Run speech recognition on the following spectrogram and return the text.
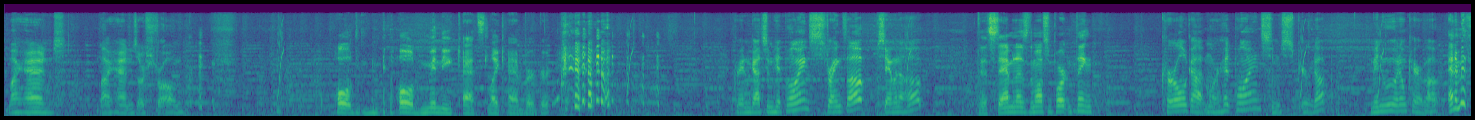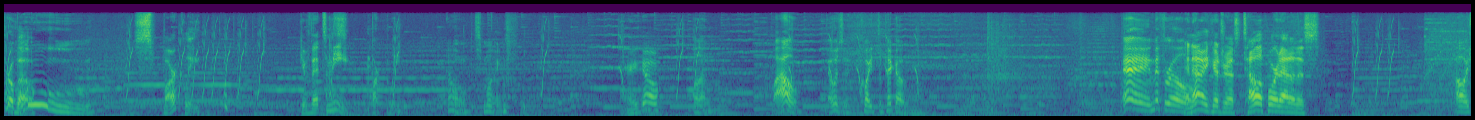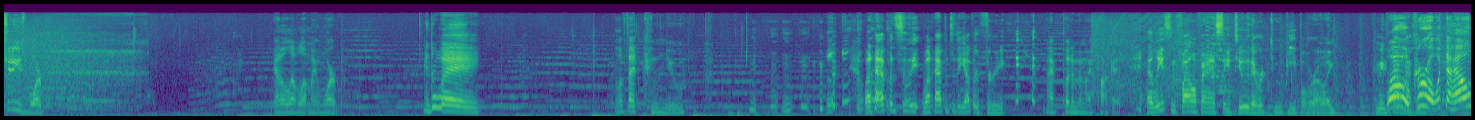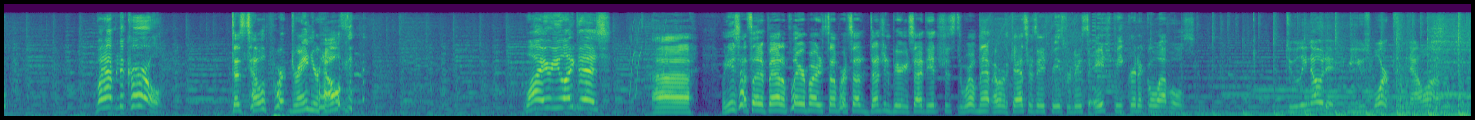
My hands... My hands are strong. Hold, hold mini cats like hamburger. Kratom got some hit points, strength up, stamina up. The stamina is the most important thing. Curl got more hit points, some spirit up. Minwu I don't care about. And a mithril bow. Ooh, Sparkly. Give that to me. sparkly. Oh, it's mine. There you go. Hold on. Wow, that was quite the pickup. Hey, Mithril! And now you could just teleport out of this. Oh, I should have used warp. Gotta level up my warp. And away. I love that canoe. What happens to the what happened to the other three? I put them in my pocket. At least in Final Fantasy II, there were two people rowing. I mean, Whoa, Curl, what the hell? What happened to Curl? Does teleport drain your health? Why are you like this? uh, when used outside of battle, player parties teleport outside of the dungeon, appearing inside the entrance to the world map. However, the caster's HP is reduced to HP critical levels. Duly noted. We use warp from now on.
